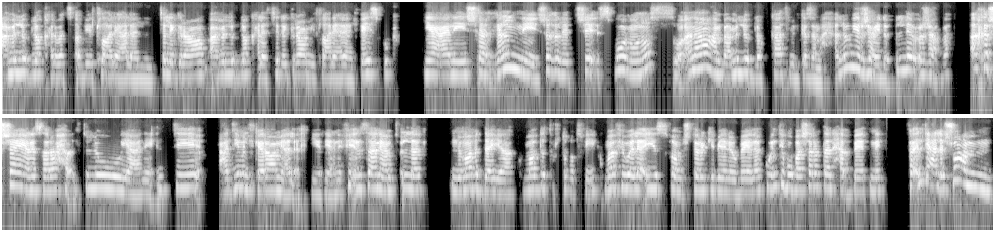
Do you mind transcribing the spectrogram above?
أعمل له block على الواتساب يطلع لي على التليجرام أعمل له block على التليجرام يطلع لي على الفيسبوك. يعني شغلني شغلة شيء أسبوع ونص وأنا عم بعمل له block ات من كذا محل ويرجع يدق لي وارجع به آخر شيء يعني صراحة قلت له يعني انت عديم الكرامة على الأخير. يعني في انسانة عم تقول لك إنه ما بدها إياك وما بدها ترتبط فيك وما في ولا أي صفة مشتركة بيني وبينك وانت مباشرة حبيتني. فانت على شو عم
